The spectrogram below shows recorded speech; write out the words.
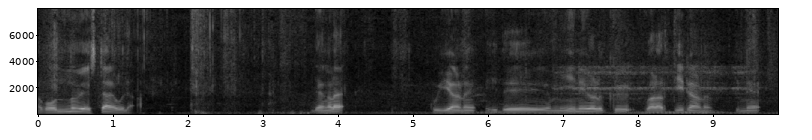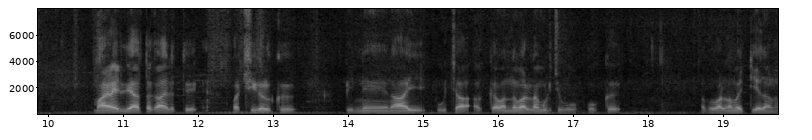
അപ്പോൾ ഒന്നും വേസ്റ്റ് ആവില്ല ഞങ്ങളെ കുയ്യാണ്. ഇത് മീനുകൾക്ക് വളർത്തിയിട്ടാണ്. പിന്നെ മഴയില്ലാത്ത കാലത്ത് പക്ഷികൾക്ക് പിന്നെ നായി പൂച്ച ഒക്കെ വന്ന് വെള്ളം കുടിച്ചു പോകും. കൊക്ക് അപ്പോൾ വെള്ളം പറ്റിയതാണ്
